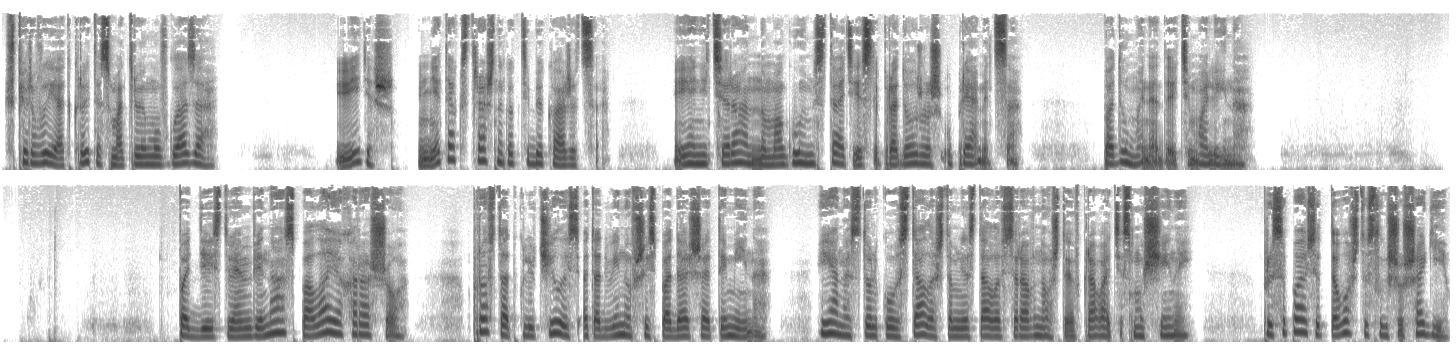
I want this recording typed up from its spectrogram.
Впервые открыто смотрю ему в глаза. «Видишь, не так страшно, как тебе кажется. Я не тиран, но могу им стать, если продолжишь упрямиться. Подумай над этим, Алина». Под действием вина спала я хорошо — Просто отключилась, отодвинувшись подальше от Эмина. Я настолько устала, что мне стало все равно, что я в кровати с мужчиной. Просыпаюсь от того, что слышу шаги.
